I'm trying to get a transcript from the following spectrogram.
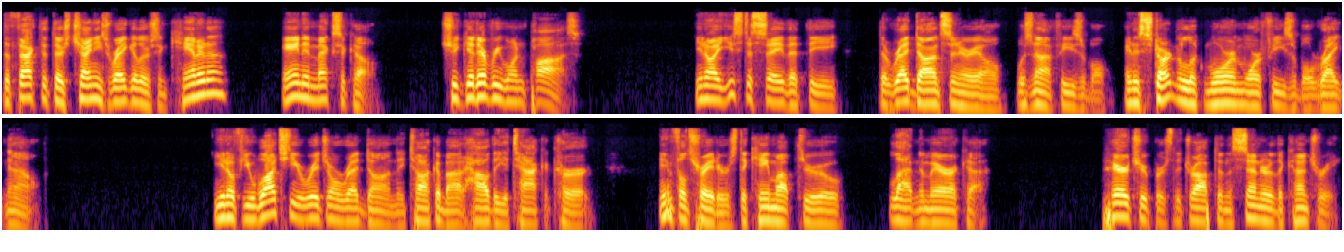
The fact that there's Chinese regulars in Canada and in Mexico should get everyone pause. You know, I used to say that the the Red Dawn scenario was not feasible, and it's starting to look more and more feasible right now. You know, if you watch the original Red Dawn, they talk about how the attack occurred. Infiltrators that came up through Latin America, paratroopers that dropped in the center of the country,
